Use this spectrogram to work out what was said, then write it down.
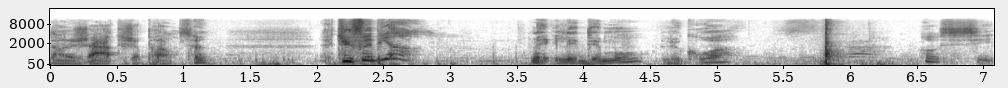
Dans Jacques, je pense. Hein tu fais bien. Mais les démons le croient aussi.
